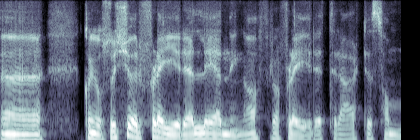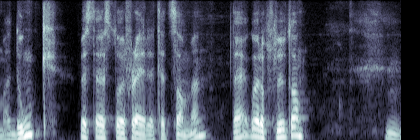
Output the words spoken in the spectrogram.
Uh, kan også kjøre flere ledninger fra flere trær til samme dunk, hvis det står flere tett sammen. Det går absolutt an. Mm.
